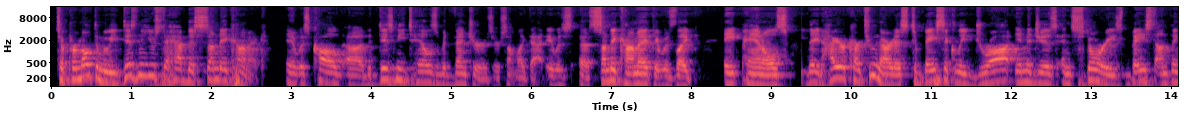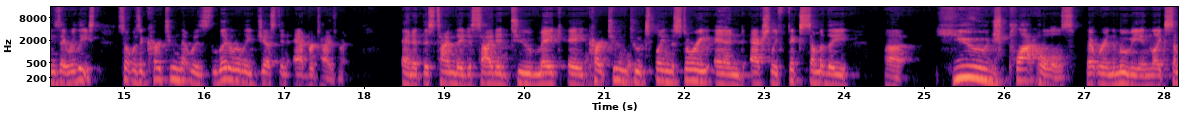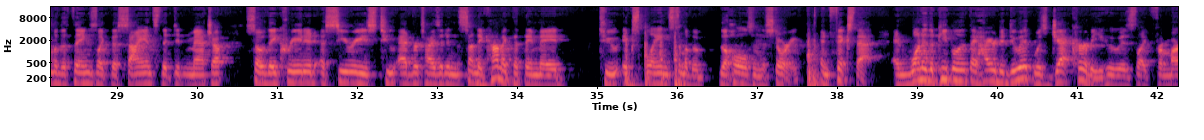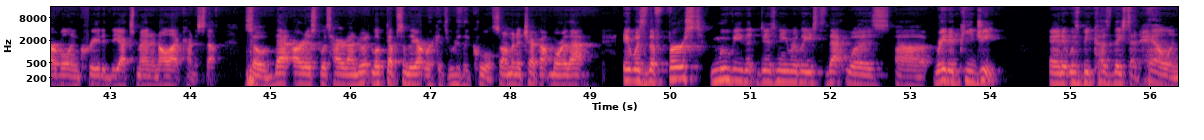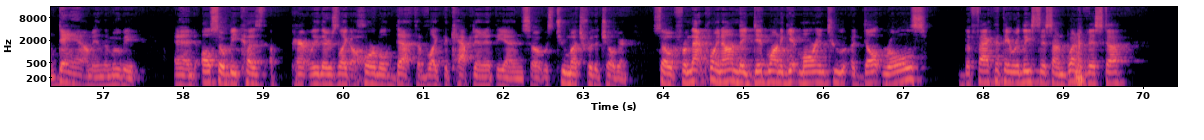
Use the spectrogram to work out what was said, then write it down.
To promote the movie, Disney used to have this Sunday comic. It was called uh, the Disney Tales of Adventures or something like that. It was a Sunday comic. It was like eight panels. They'd hire cartoon artists to basically draw images and stories based on things they released. So it was a cartoon that was literally just an advertisement. And at this time, they decided to make a cartoon to explain the story and actually fix some of the uh, huge plot holes that were in the movie and like some of the things like the science that didn't match up. So they created a series to advertise it in the Sunday comic that they made to explain some of the, the holes in the story and fix that. And one of the people that they hired to do it was Jack Kirby, who is like from Marvel and created the X Men and all that kind of stuff. So that artist was hired onto it, looked up some of the artwork. It's really cool. So I'm going to check out more of that. It was the first movie that Disney released that was uh, rated PG. And it was because they said hell and damn in the movie. And also because apparently there's like a horrible death of like the captain at the end. So it was too much for the children. So from that point on, they did want to get more into adult roles. The fact that they released this on Buena Vista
